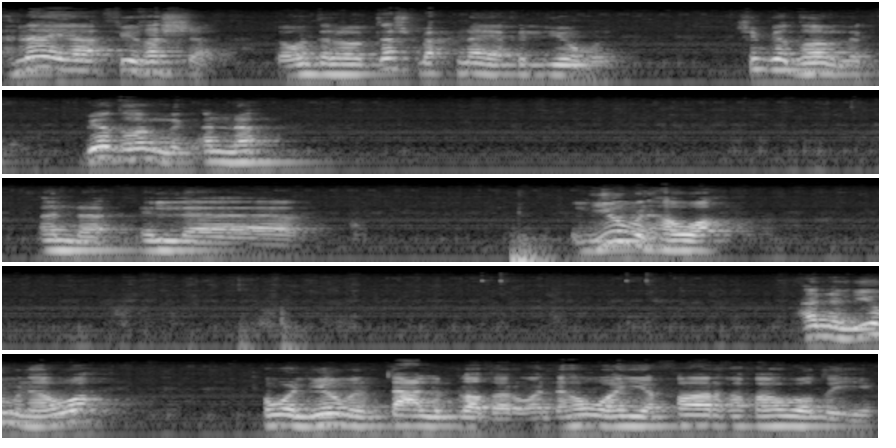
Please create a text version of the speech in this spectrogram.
هنايا في غشة. لو أنت لما بتشبح هنايا في اليوم شو بيظهر لك؟ بيظهر لك أن أن ال اليومن هو أن اليومن هو هو اليومن بتاع البلادر وأن هو هي فارغة فهو ضيق.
